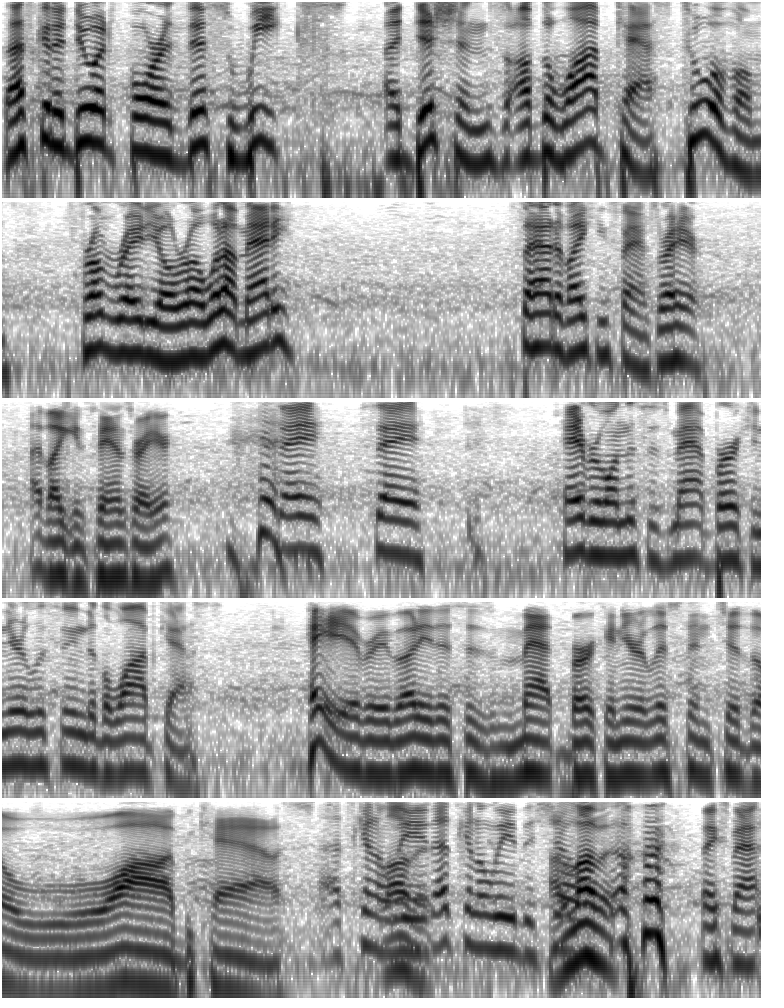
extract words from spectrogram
That's going to do it for this week's editions of the Wobcast. Two of them from Radio Row. What up, Maddie? Say hi to Vikings fans right here. Hi, Vikings fans, right here. say, say, hey, everyone, this is Matt Burke, and you're listening to the Wobcast. Hey, everybody, this is Matt Burke, and you're listening to the Wobcast. that's gonna Love lead it. that's gonna lead the show I love so- it. Thanks, Matt.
